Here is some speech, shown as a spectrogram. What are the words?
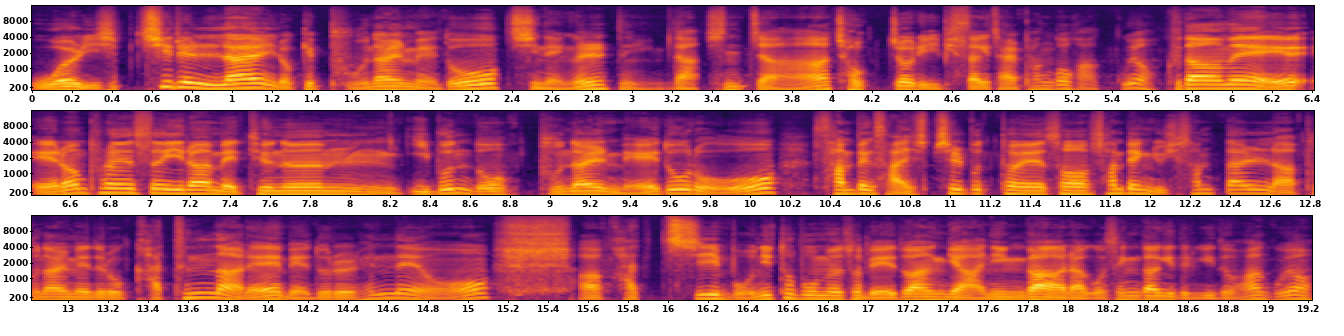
5월 27일 날 이렇게 분할 매도 진행을 했습니다. 진짜 적절히 비싸게 잘 판 것 같고요. 그 다음에 에런 프랜스이라 매튜는 이분도 분할 매도로 347부터 해서 363달러 분할 매도로 같은 날에 매도를 했네요. 아, 같이 모니터 보면서 매도한 게 아닌가라고 생각이 들기도 하고요.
